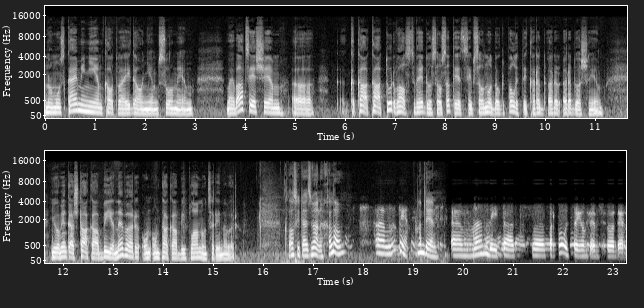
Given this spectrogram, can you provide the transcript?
no mūsu kaimiņiem, kaut vai Igauniem, Somiem. Vai vāciešiem. Uh, kā, kā tur valsts veido savas attiecības, savu nodokļu politiku ar, ar, ar radošajiem. Jo vienkārši tā, kā bija, nevar, un, un tā, kā bija plānots, arī nevar. Klausītājs zvana. Halo! Um, labdien! Labdien. Um, man bija tāds uh, par policiju un pirms stodiem.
